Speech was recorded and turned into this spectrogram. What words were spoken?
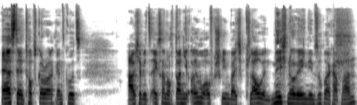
er ist der Topscorer, ganz kurz. Aber ich habe jetzt extra noch Dani Olmo aufgeschrieben, weil ich glaube, nicht nur wegen dem Supercup-Mann,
